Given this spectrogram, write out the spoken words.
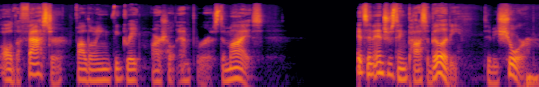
all the faster following the great martial emperor's demise. It's an interesting possibility, to be sure.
